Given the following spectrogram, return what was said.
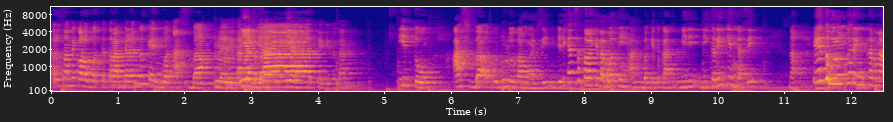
terus nanti kalau buat keterampilan tuh kayak buat asbak Hmm, dari iya, keterampilan, iya. jat, kayak gitu kan itu asbak aku dulu tau gak sih jadi kan setelah kita buat nih asbak itu kan di, dikeringin gak sih nah itu belum kering karena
